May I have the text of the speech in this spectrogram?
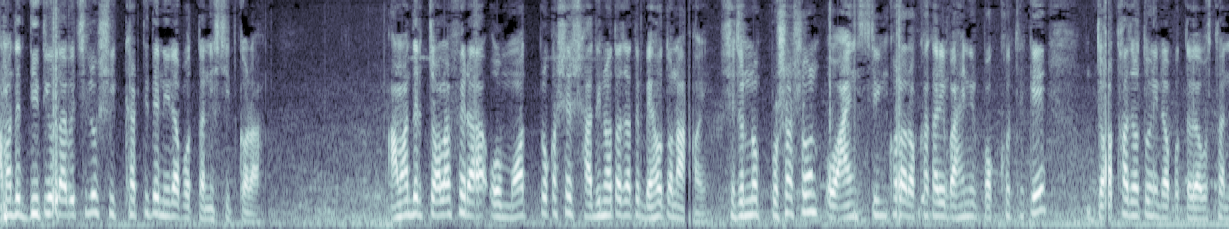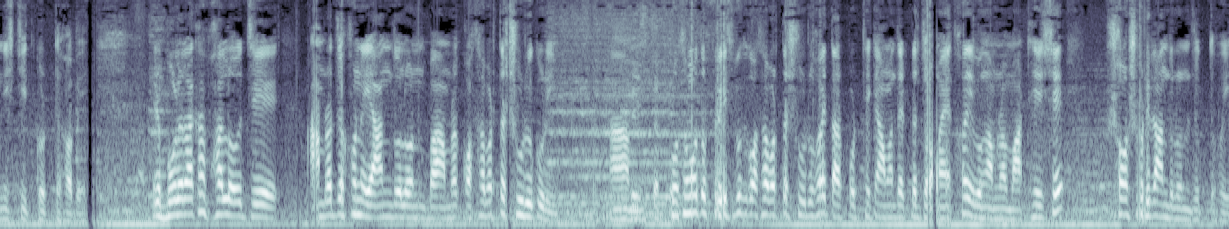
আমাদের দ্বিতীয় দাবি ছিল শিক্ষার্থীদের নিরাপত্তা নিশ্চিত করা। আমাদের চলাফেরা ও মত প্রকাশের স্বাধীনতা যাতে ব্যাহত না হয়, সেজন্য প্রশাসন ও আইন শৃঙ্খলা রক্ষাকারী বাহিনীর পক্ষ থেকে যথাযথ নিরাপত্তা ব্যবস্থা নিশ্চিত করতে হবে। এটা বলে রাখা ভালো যে আমরা যখন এই আন্দোলন বা আমরা কথাবার্তা শুরু করি প্রথমত ফেসবুকে কথাবার্তা শুরু হয় তারপর থেকে আমাদের একটা জমায়েত হয় এবং আমরা মাঠে এসে সশরীর আন্দোলনে যুক্ত হই।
